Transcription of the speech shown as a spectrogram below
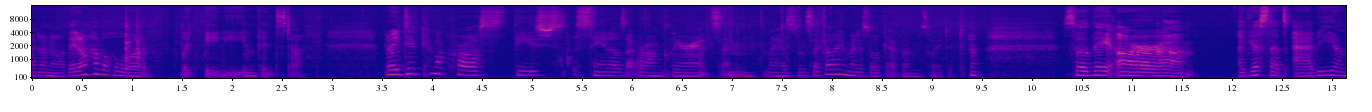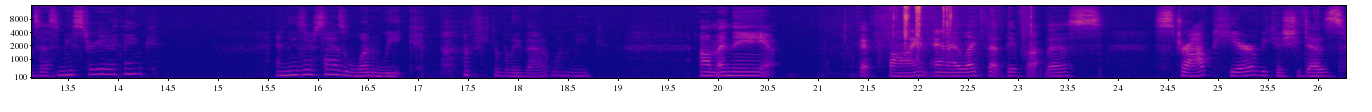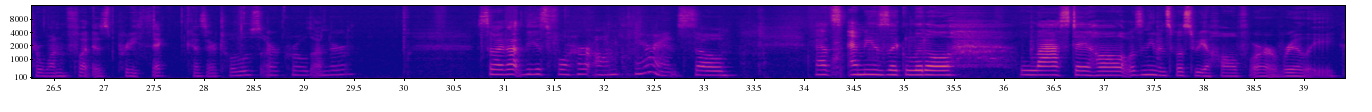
I don't know, they don't have a whole lot of like baby infant stuff. But I did come across these sandals that were on clearance, and my husband's like, "Oh, you might as well get them," so I did. so they are, um, I guess that's Abby on Sesame Street, I think. And these are size one week, if you can believe that, one week. Um, and they fit fine, and I like that they've got this strap here because she does her one foot is pretty thick because her toes are curled under. So I got these for her on clearance. So that's Emmie's like little last day haul. It wasn't even supposed to be a haul for her really.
